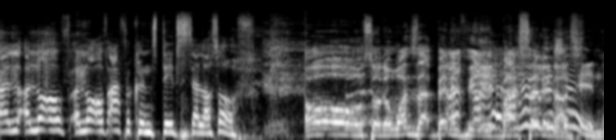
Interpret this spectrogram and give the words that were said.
A, a lot of a lot of Africans did sell us off. Oh, so the ones that benefited by selling us. Okay, you- you-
